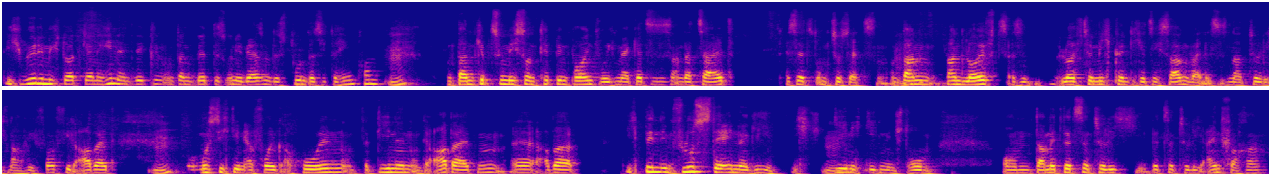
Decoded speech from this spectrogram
ich würde mich dort gerne hinentwickeln und dann wird das Universum das tun, dass ich da hinkomme. Mhm. Und dann gibt es für mich so einen Tipping Point, wo ich merke, jetzt ist es an der Zeit, es jetzt umzusetzen. Und dann, mhm. dann läuft es, also läuft für mich, könnte ich jetzt nicht sagen, weil es ist natürlich nach wie vor viel Arbeit. Mhm. Man muss sich den Erfolg auch holen und verdienen und erarbeiten. Äh, aber ich bin im Fluss der Energie. Ich mhm. gehe nicht gegen den Strom. Und damit wird es natürlich, wird's natürlich einfacher.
